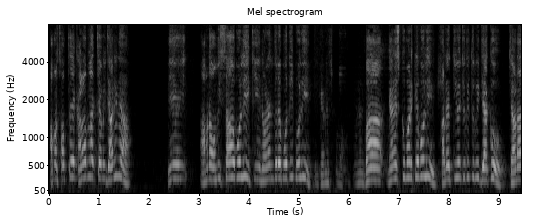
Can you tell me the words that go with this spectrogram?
আমার সব থেকে খারাপ লাগছে আমি জানি না। যে আমরা অমিত শাহ বলি কি নরেন্দ্র মোদী বলি? বা গণেশ কুমারকে বলি? ভারতীয় যদি তুমি দেখো যারা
